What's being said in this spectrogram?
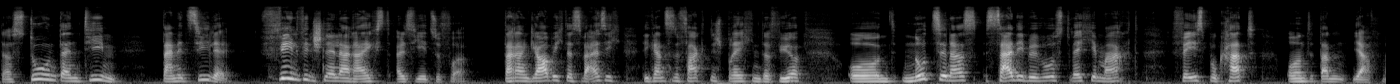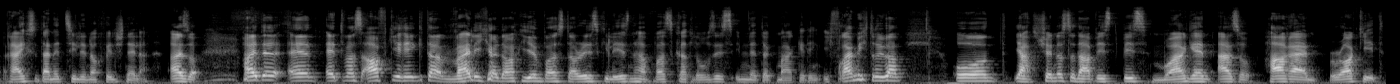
dass du und dein Team deine Ziele viel, viel schneller erreichst als je zuvor. Daran glaube ich, das weiß ich, die ganzen Fakten sprechen dafür. Und nutze das, sei dir bewusst, welche Macht Facebook hat und dann ja, erreichst du deine Ziele noch viel schneller. Also, heute äh, etwas aufgeregter, weil ich halt auch hier ein paar Stories gelesen habe, was gerade los ist im Network Marketing. Ich freue mich drüber und ja, schön, dass du da bist. Bis morgen. Also, hau rein, rock it.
